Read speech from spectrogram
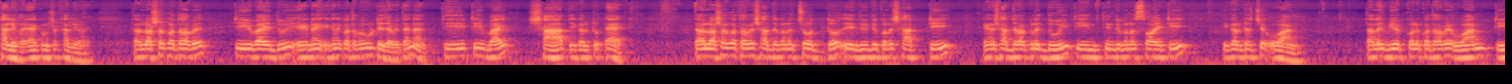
খালি হয়, এক অংশ খালি হয়। তাহলে লসক কত হবে? টি বাই দুই, এখানে এখানে কথা হবে উল্টে যাবে, তাই না? টি টি বাই সাত ইকাল টু এক। তাহলে লসক কথা হবে? সাত দুগুণ চোদ্দ, এই দুই করলে ষাটটি এখানে সাত ভাগ করলে দুই, তিন তিন দুগুণ ছয়টি ইকাল টু হচ্ছে ওয়ান তাহলে বিয়োগ করলে কথা হবে? ওয়ান টি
